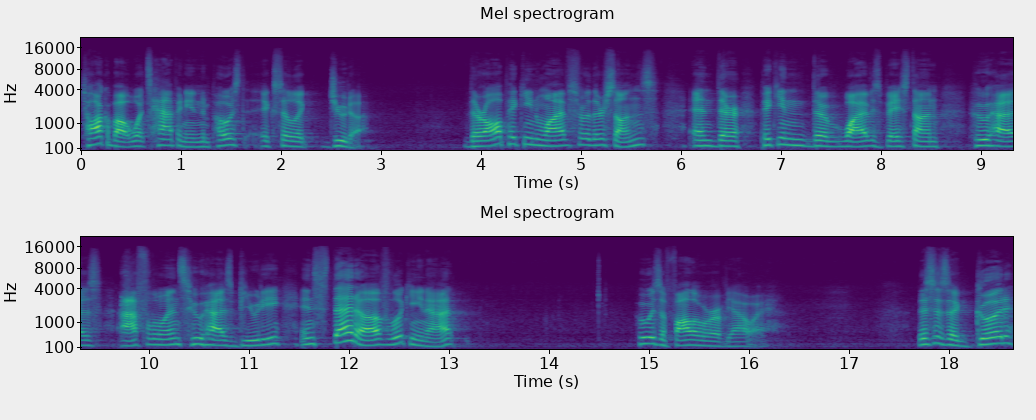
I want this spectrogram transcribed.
talk about what's happening in post exilic Judah. They're all picking wives for their sons, and they're picking their wives based on who has affluence, who has beauty, instead of looking at who is a follower of Yahweh. This is a good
